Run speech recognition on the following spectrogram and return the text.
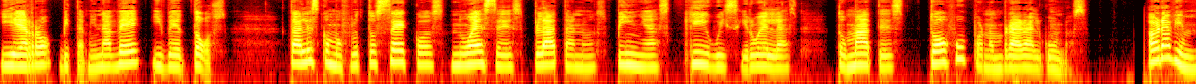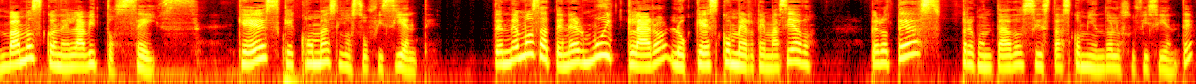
hierro, vitamina B y B2, tales como frutos secos, nueces, plátanos, piñas, kiwis, ciruelas, tomates, tofu, por nombrar algunos. Ahora bien, vamos con el hábito 6, que es que comas lo suficiente. Tendemos a tener muy claro lo que es comer demasiado, pero ¿te has preguntado si estás comiendo lo suficiente?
